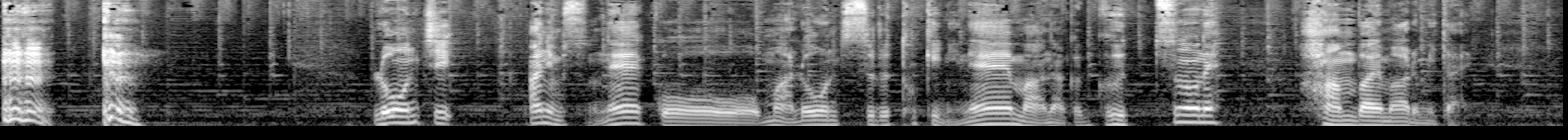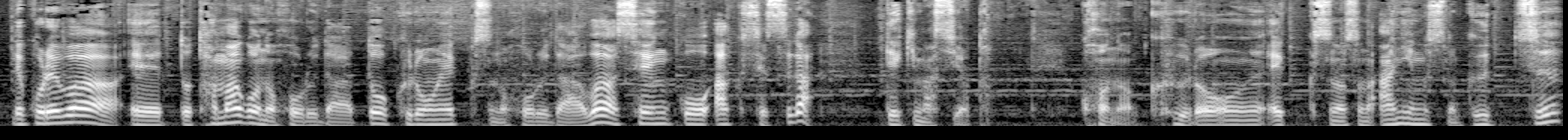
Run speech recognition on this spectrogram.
ローンチアニムスのねこうまあローンチする時にねまあなんかグッズのね販売もあるみたい。でこれはえー、っと卵のホルダーとクローン X のホルダーは先行アクセスができますよと。このクローン X のそのアニムスのグッズ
